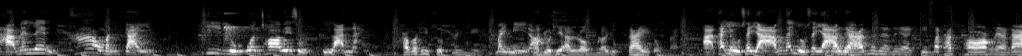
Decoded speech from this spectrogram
ถามเล่นๆข้าวมันไก่ ที่ลุงอ้วนชอบที่สุดคือร้านไหน คำว่าที่สุดไม่มี ไม่มีมัเนาะนอยู่ที่อารมณ์เราอยู่ใกล้ตรงไหนอ่าถ้าอยู่สยามถ้าอยู่สยามสเนี่ยยามเนี่ยเนี่ยกินบรรทัดทองเนี่ยหน้า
